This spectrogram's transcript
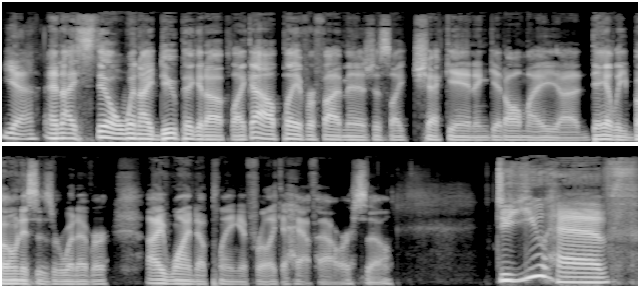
Yeah. And I still, when I do pick it up, like I'll play it for five minutes, just like check in and get all my uh, daily bonuses or whatever. I wind up playing it for like a half hour. So Do you have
